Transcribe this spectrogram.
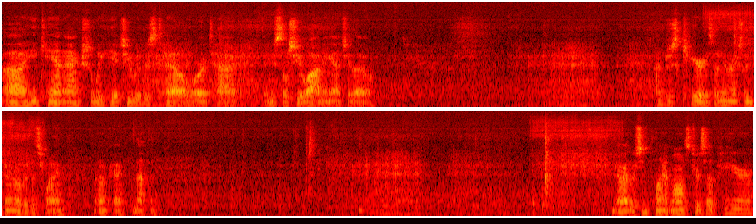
uh, he can't actually hit you with his tail or attack. You can still shoot lightning at you though. I'm just curious. I've never actually been over this way. Okay, nothing. Alright, there's some plant monsters up here.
